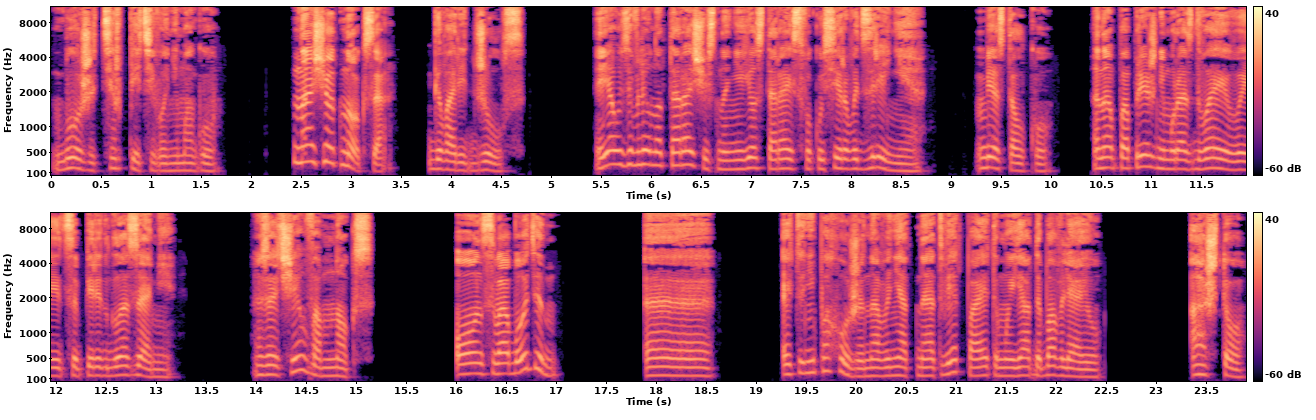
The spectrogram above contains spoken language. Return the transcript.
«Боже, терпеть его не могу». «Насчет Нокса», — говорит Джулс. Я удивленно таращусь на нее, стараясь сфокусировать зрение. Без толку. Она по-прежнему раздваивается перед глазами. «Зачем вам Нокс?» «Он свободен?» э Это не похоже на внятный ответ, поэтому я добавляю. «А что?»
